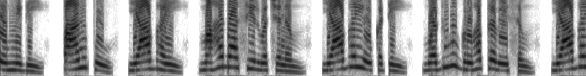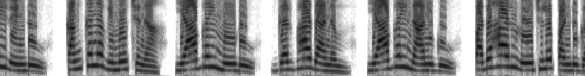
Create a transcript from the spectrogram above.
తొమ్మిది పానుపు. యాభై మహదాశీర్వచనం. యాభై ఒకటి వధువు గృహప్రవేశం. యాభై రెండు కంకణ విమోచన. యాభై మూడు గర్భాదానం యాభై నాలుగు పదహారు రోజుల పండుగ.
